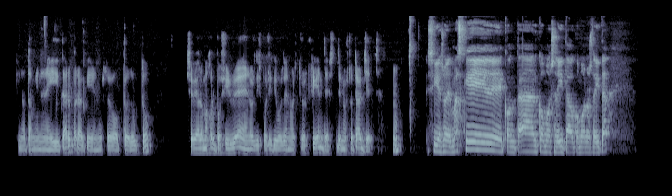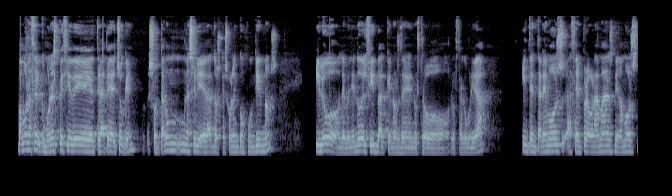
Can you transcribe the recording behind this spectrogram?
sino también en editar para que nuestro producto se vea lo mejor posible en los dispositivos de nuestros clientes, de nuestro target, ¿no? Sí, eso es. Más que contar cómo se edita o cómo no se edita, vamos a hacer como una especie de terapia de choque, soltar una serie de datos que suelen confundirnos y luego, dependiendo del feedback que nos dé nuestro, nuestra comunidad, intentaremos hacer programas, digamos,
